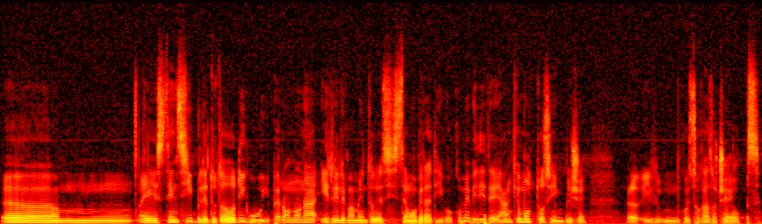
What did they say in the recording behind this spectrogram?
ehm, è estensibile, dotato di GUI, però non ha il rilevamento del sistema operativo. Come vedete è anche molto semplice, eh, in questo caso c'è OPS.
